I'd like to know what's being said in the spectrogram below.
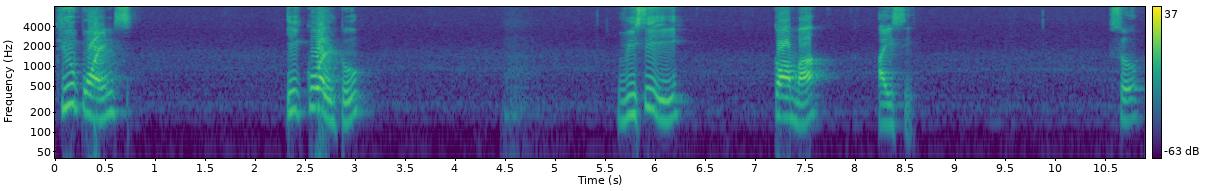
Q points equal to VCE comma IC. So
